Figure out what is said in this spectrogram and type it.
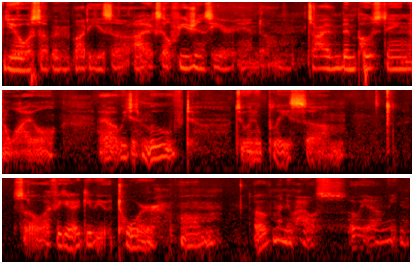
Yo, what's up, everybody? It's uh, IxL Fusionz here, and um, sorry I haven't been posting in a while. Uh, we just moved to a new place, um, so I figured I'd give you a tour um, of my new house. Oh yeah, I'm eating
